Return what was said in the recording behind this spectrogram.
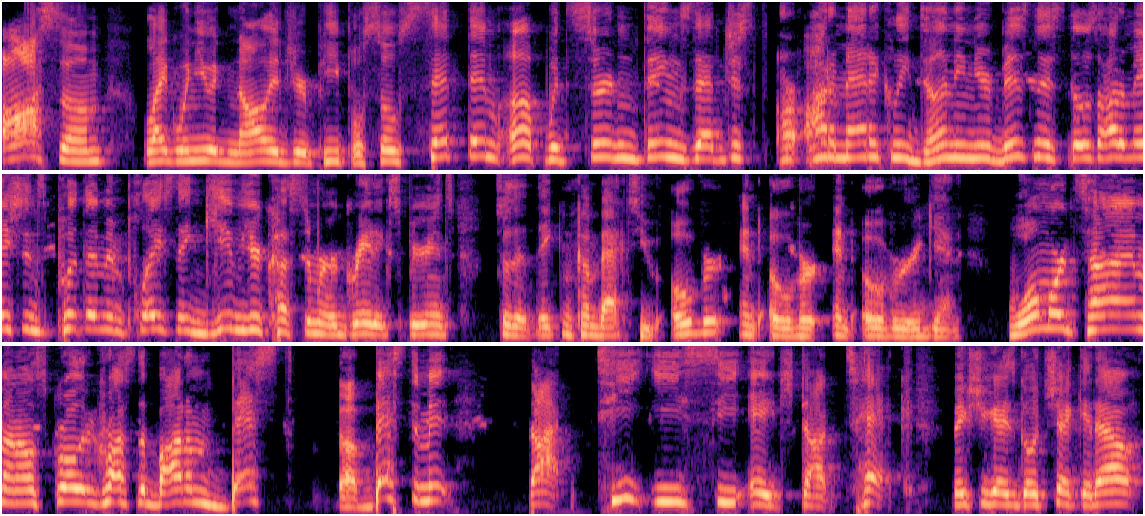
awesome like when you acknowledge your people. So set them up with certain things that just are automatically done in your business. Those automations, put them in place. They give your customer a great experience so that they can come back to you over and over and over again. One more time, and I'll scroll it across the bottom. Best uh, bestimate.tech. Make sure you guys go check it out.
